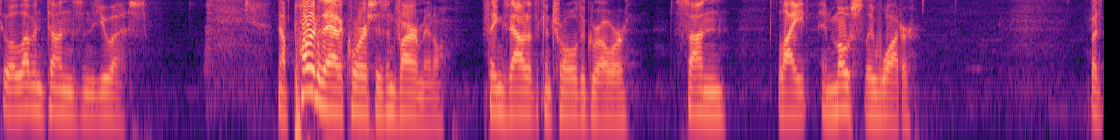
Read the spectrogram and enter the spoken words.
to 11 tons in the US. Now, part of that, of course, is environmental things out of the control of the grower, sun, light, and mostly water. But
